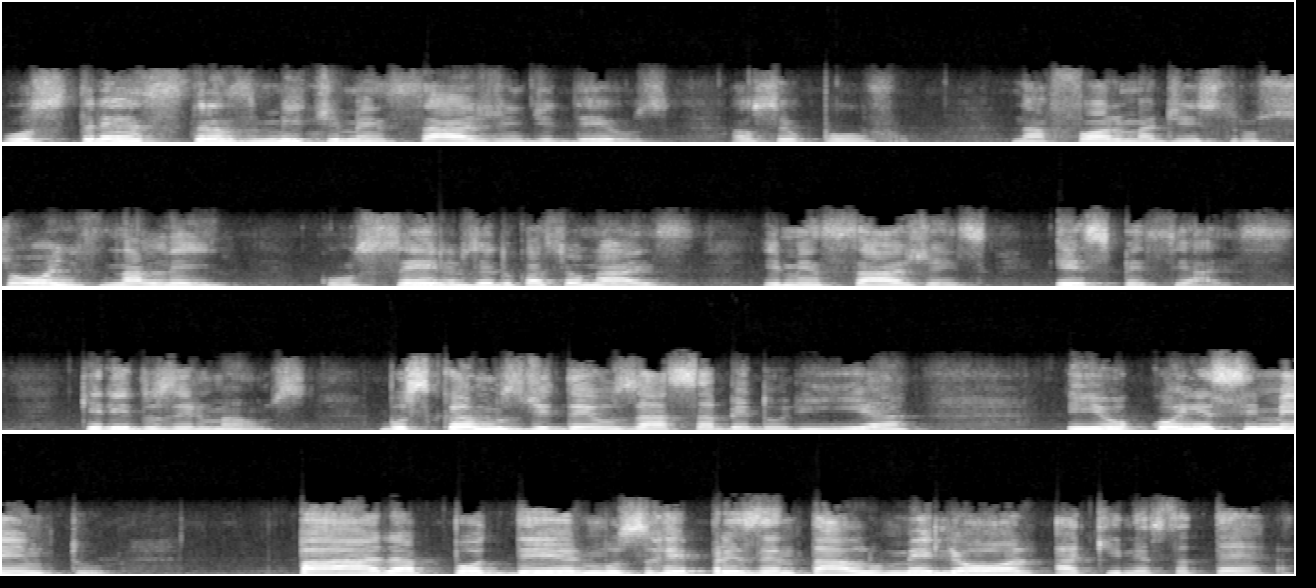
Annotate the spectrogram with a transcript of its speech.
Os três transmitem mensagem de Deus ao seu povo, na forma de instruções na lei, conselhos educacionais e mensagens especiais. Queridos irmãos, buscamos de Deus a sabedoria e o conhecimento para podermos representá-lo melhor aqui nesta terra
